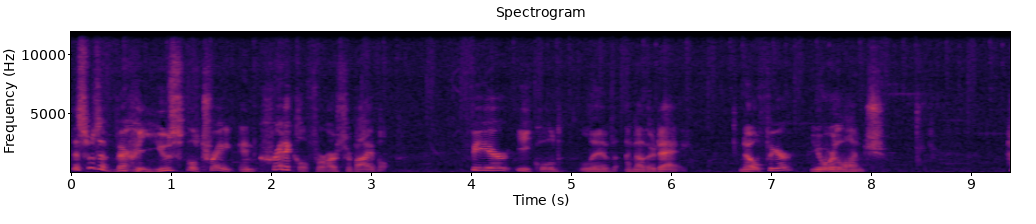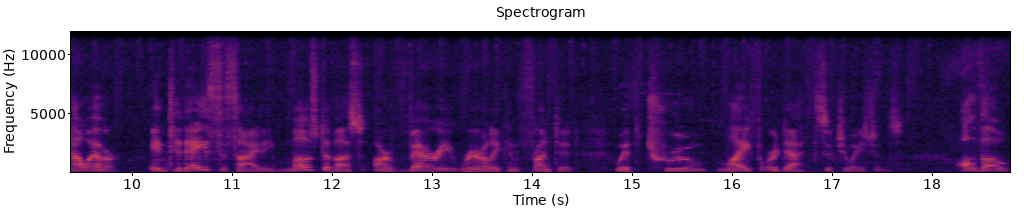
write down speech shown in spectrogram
This was a very useful trait and critical for our survival. Fear equaled live another day. No fear, you were lunch. However, in today's society, most of us are very rarely confronted with true life or death situations. Although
